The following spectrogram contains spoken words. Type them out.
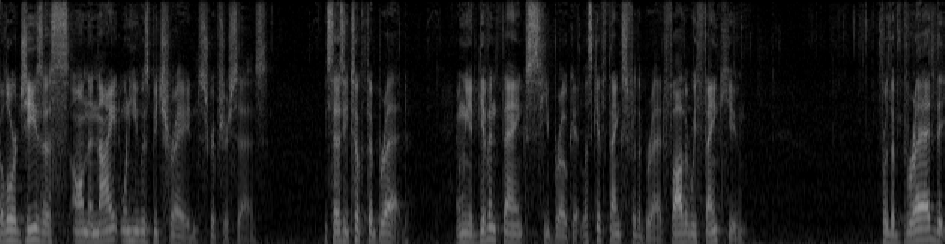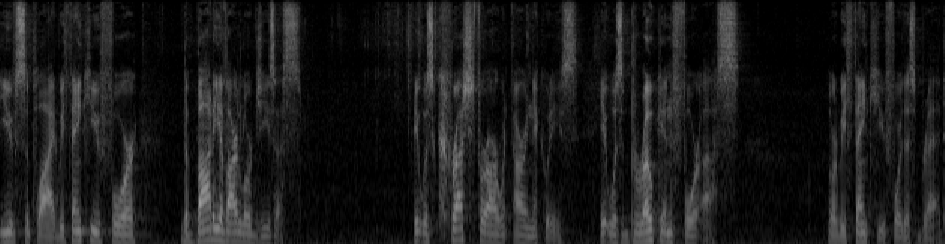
The Lord Jesus, on the night when he was betrayed, Scripture says, he says he took the bread, and when he had given thanks, he broke it. Let's give thanks for the bread. Father, we thank you for the bread that you've supplied. We thank you for the body of our Lord Jesus. It was crushed for our, our iniquities, it was broken for us. Lord, we thank you for this bread.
